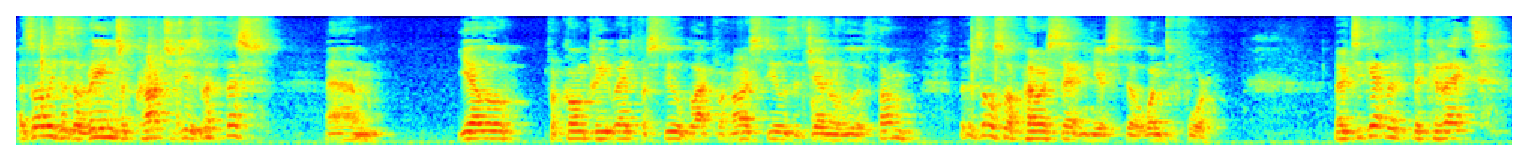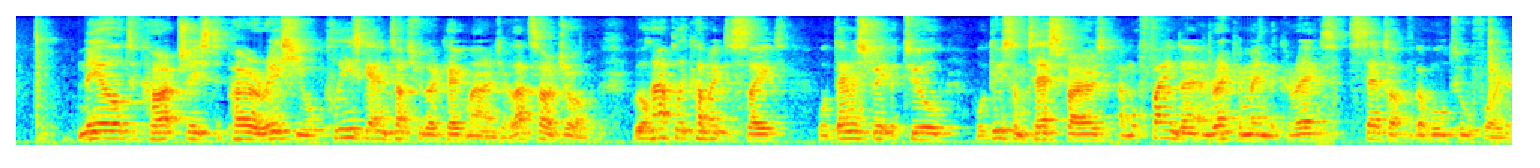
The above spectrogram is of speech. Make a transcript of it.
As always, there's a range of cartridges with this. Um, yellow for concrete, red for steel, black for hard steel is the general rule of thumb. But there's also a power setting here still, 1 to 4. Now to get the, the correct nail to cartridge to power ratio, please get in touch with our account manager. That's our job. We'll happily come out to site, we'll demonstrate the tool, we'll do some test fires and we'll find out and recommend the correct setup for the whole tool for you.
